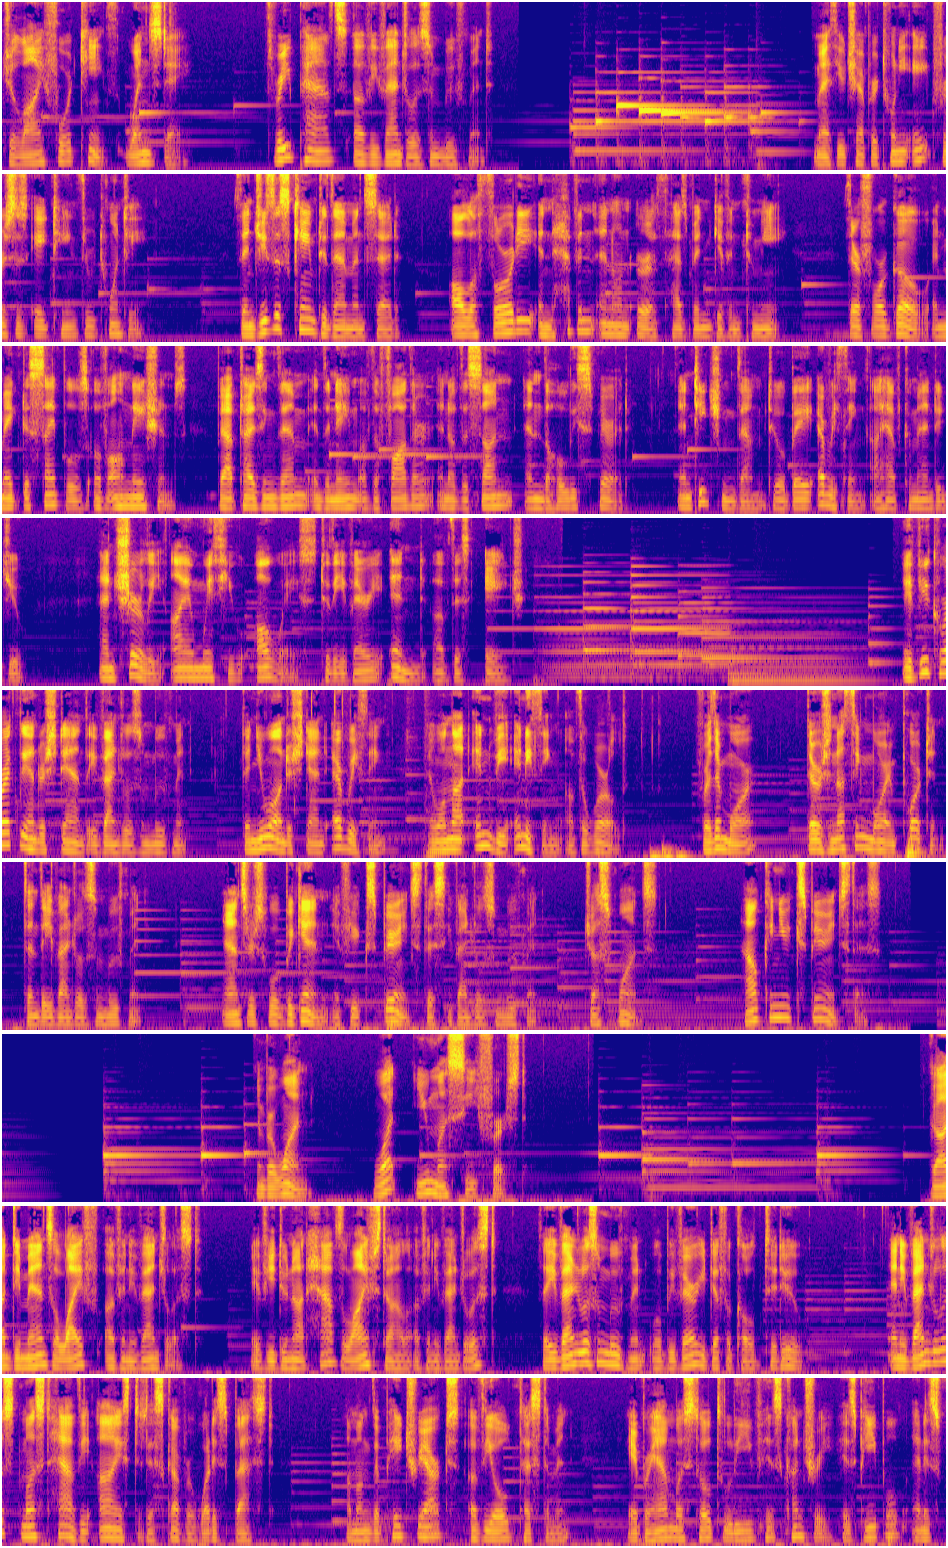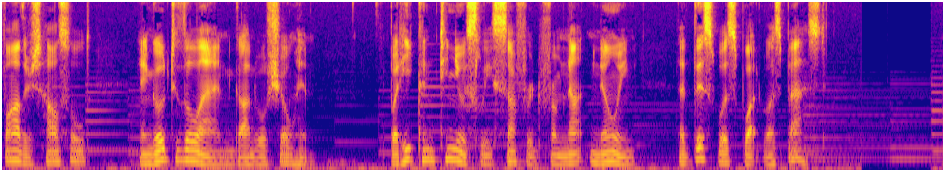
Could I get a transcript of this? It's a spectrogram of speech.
July 14th, Wednesday. Three Paths of Evangelism Movement. Matthew chapter 28, verses 18 through 20. Then Jesus came to them and said, All authority in heaven and on earth has been given to me. Therefore go and make disciples of all nations, baptizing them in the name of the Father and of the Son and the Holy Spirit, and teaching them to obey everything I have commanded you. And surely I am with you always to the very end of this age. If you correctly understand the evangelism movement, then you will understand everything and will not envy anything of the world. Furthermore, there is nothing more important than the evangelism movement. Answers will begin if you experience this evangelism movement just once. How can you experience this? Number one, what you must see first. God demands a life of an evangelist. If you do not have the lifestyle of an evangelist, the evangelism movement will be very difficult to do. An evangelist must have the eyes to discover what is best. Among the patriarchs of the Old Testament, Abraham was told to leave his country, his people, and his father's household and go to the land God will show him. But he continuously suffered from not knowing that this was what was best.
